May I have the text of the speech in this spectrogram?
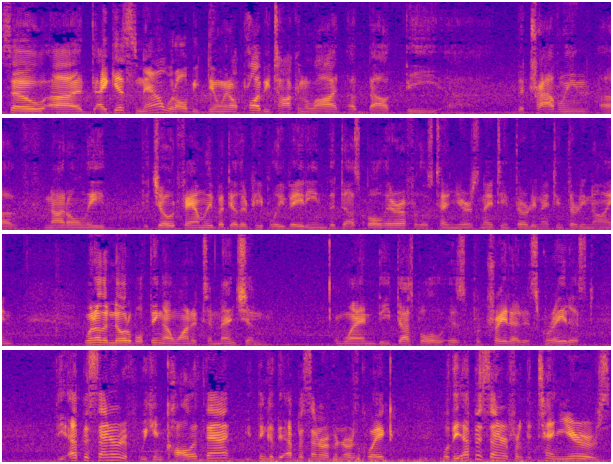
So uh, I guess now what I'll be doing, I'll probably be talking a lot about the uh, the traveling of not only the Joad family, but the other people evading the Dust Bowl era for those 10 years, 1930, 1939. One other notable thing I wanted to mention when the Dust Bowl is portrayed at its greatest, the epicenter, if we can call it that, you think of the epicenter of an earthquake. Well, the epicenter for the 10 years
